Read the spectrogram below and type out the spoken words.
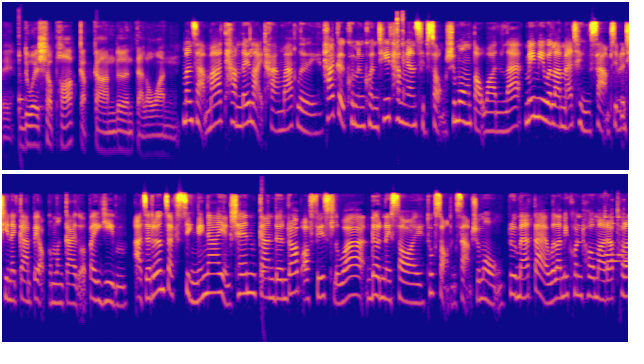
ย โดยเฉพาะกับการเดินแต่ละวัน มันสามารถทำได้หลายทางมากเลย ถ้าเกิดคุณเป็นคนที่ทำงาน 12 ชั่วโมงต่อวัน และไม่มีเวลาแม้ถึง 30 นาทีในการไปออกกำลังกายหรือว่าไปยิม อาจจะเริ่มจากสิ่งง่ายๆ อย่างเช่น การเดินรอบออฟฟิศหรือว่าเดินในซอยทุก 2-3 ชั่วโมง หรือแม้แต่เวลามีคนโทรมารับโทร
